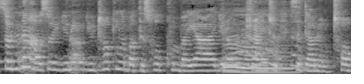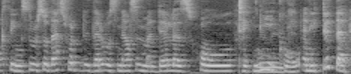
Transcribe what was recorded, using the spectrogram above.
So now, so you know, you're talking about this whole kumbaya, you know, trying to mm. sit down and talk things through. So that's what that was Nelson Mandela's whole technique, or, and he did that,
